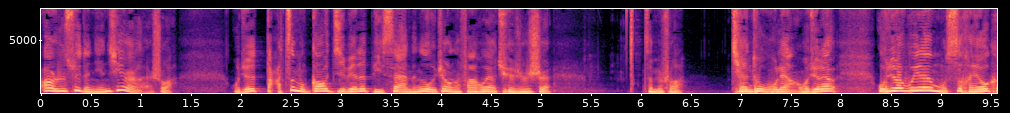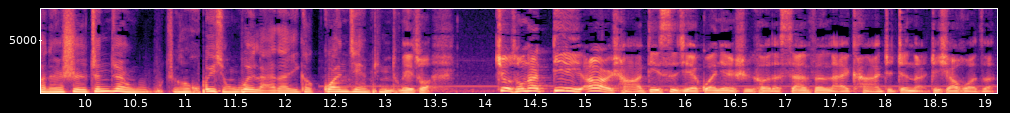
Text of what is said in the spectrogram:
二十岁的年轻人来说啊，我觉得打这么高级别的比赛能够有这样的发挥啊，确实是怎么说，前途无量。我觉得，我觉得威廉姆斯很有可能是真正这个灰熊未来的一个关键拼图。没错，就从他第二场第四节关键时刻的三分来看，这真的这小伙子，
